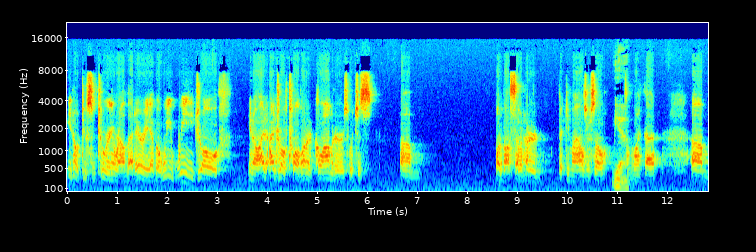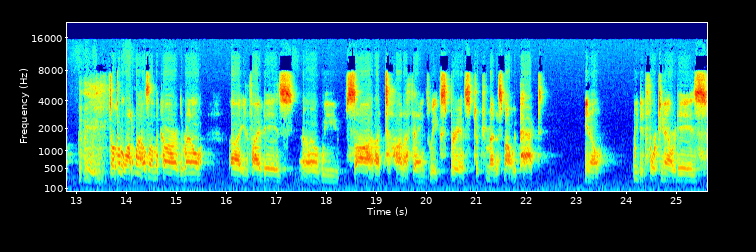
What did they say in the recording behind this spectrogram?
you know, do some touring around that area. But we, we drove, you know, I, I drove 1,200 kilometers, which is, um, what, about 750 miles or so? Yeah. Something like that. Um, so I put a lot of miles on the car, the rental. Uh, in five days, uh, we saw a ton of things. We experienced a tremendous amount. We packed, you know, we did 14 hour days.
